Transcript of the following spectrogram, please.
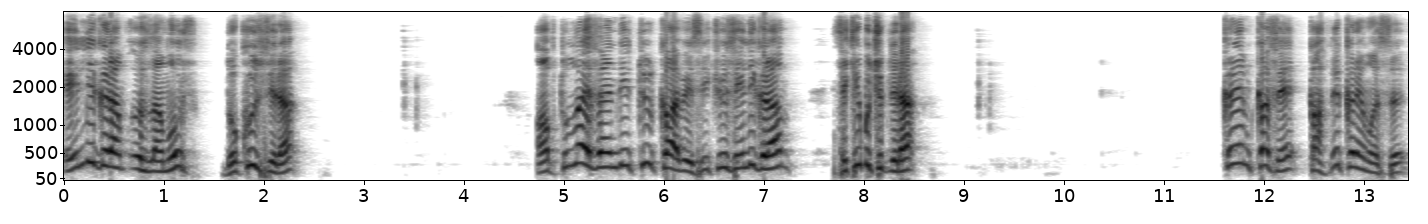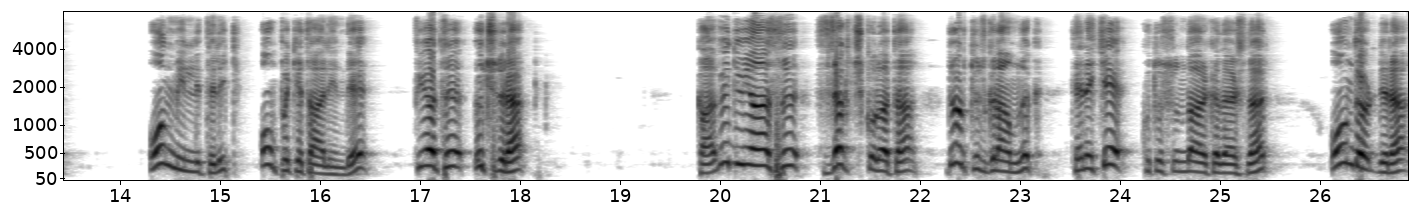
50 gram ıhlamur 9 lira. Abdullah Efendi Türk kahvesi 250 gram 8,5 lira. Krem kafe kahve kreması 10 mililitrelik 10 paket halinde fiyatı 3 lira. Kahve dünyası sıcak çikolata 400 gramlık teneke kutusunda arkadaşlar 14 lira.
